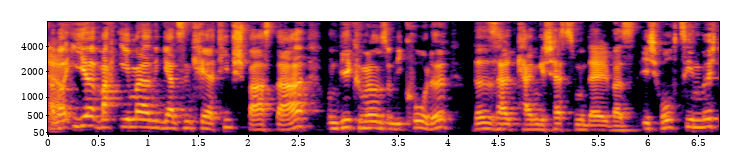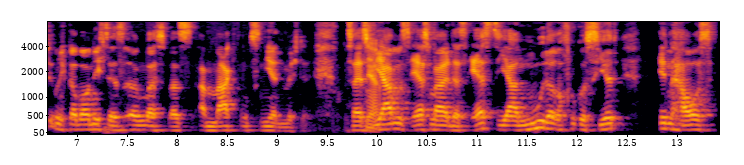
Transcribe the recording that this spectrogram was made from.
ja. aber ihr macht immer den ganzen Kreativspaß da und wir kümmern uns um die Kohle. Das ist halt kein Geschäftsmodell, was ich hochziehen möchte und ich glaube auch nicht, dass irgendwas, was am Markt funktionieren möchte. Das heißt, ja. wir haben uns erstmal das erste Jahr nur darauf fokussiert, in-house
